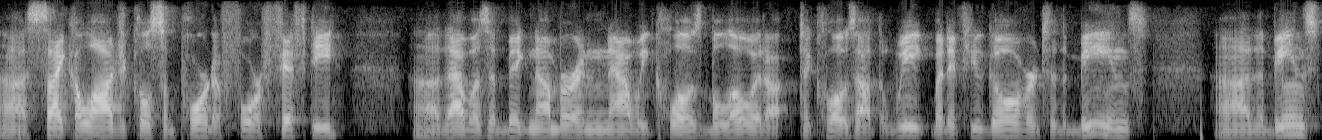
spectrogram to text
uh, psychological support of 450. Uh, that was a big number, and now we close below it uh, to close out the week. But if you go over to the beans, uh, the beans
